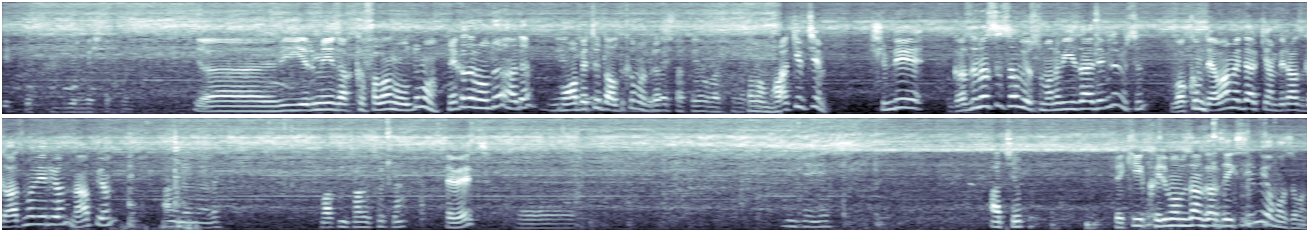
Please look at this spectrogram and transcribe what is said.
Bitti. 25 dakika. Ya, bir 20 dakika falan oldu mu? Ne kadar oldu Adem? Muhabbete daldık ama biraz. 25 dakikaya ulaştı. Tamam. Hakifçim, şimdi gazı nasıl salıyorsun? Bana bir izah edebilir misin? Vakum devam ederken biraz gaz mı veriyorsun? Ne yapıyorsun? Aynen öyle. Vakum çalışırken Evet. iyiceyi açıp Peki klimamızdan gaz eksilmiyor mu o zaman?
